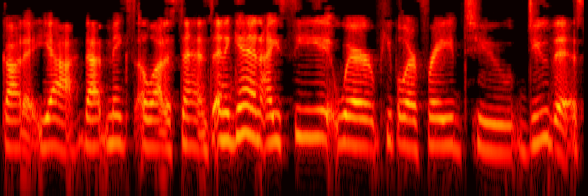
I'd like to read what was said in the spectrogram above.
Got it. Yeah, that makes a lot of sense. And again, I see where people are afraid to do this.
